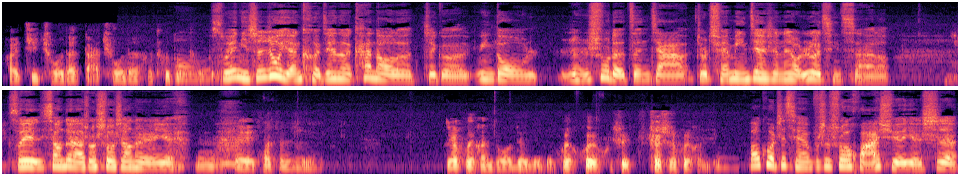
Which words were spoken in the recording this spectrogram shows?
还有踢球的、打球的和特多特多。所以你是肉眼可见的看到了这个运动人数的增加，就全民健身那种热情起来了。所以相对来说受伤的人也嗯，对，他确实是，也，会很多，对对对，会会确确实会很多。包括之前不是说滑雪也是。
